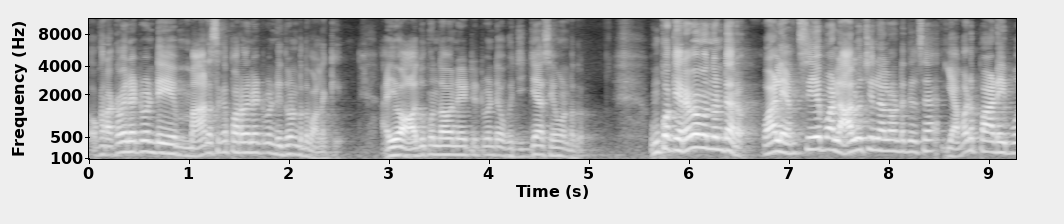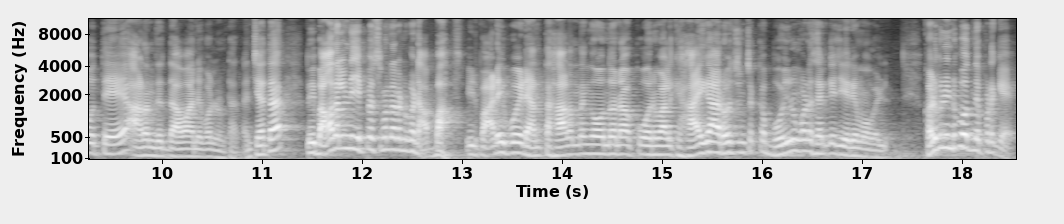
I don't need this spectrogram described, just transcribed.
ఒక రకమైనటువంటి మానసికపరమైనటువంటి ఇది ఉండదు వాళ్ళకి. అయ్యో ఆదుకుందాం అనేటటువంటి ఒక జిజ్ఞాస ఏమి ఉండదు. ఇంకొక ఇరవై మంది ఉంటారు. వాళ్ళు ఎంతసేపు వాళ్ళ ఆలోచనలు ఎలా ఉంటాయి తెలుసా? ఎవడు పాడైపోతే ఆనందిద్దామా అని వాళ్ళు ఉంటారు. అంచేత మీ బాధలన్నీ చెప్పేసుకున్నారు అనుకోండి అబ్బా వీడు పాడైపోయాడు ఎంత ఆనందంగా ఉందో నాకు అని వాళ్ళకి హాయిగా ఆ రోజు చక్క భోజనం కూడా సరిగ్గా చేయరేమో వాళ్ళు. కడుపు నిండిపోతుంది ఇప్పటికే.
